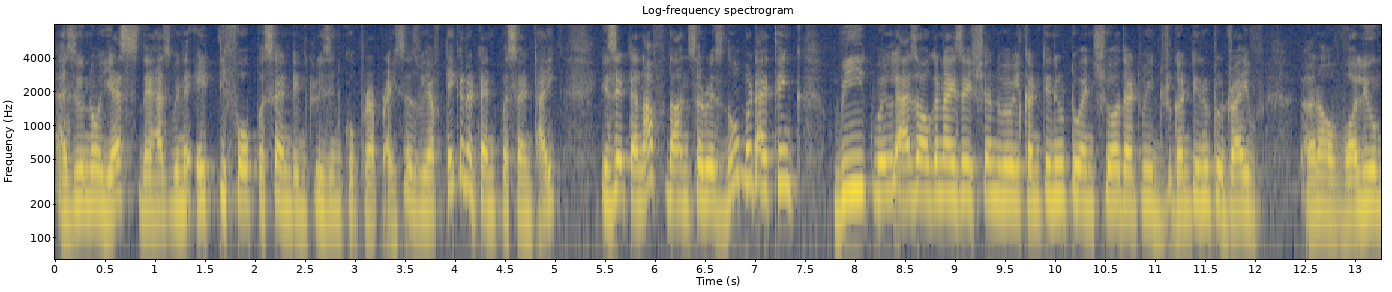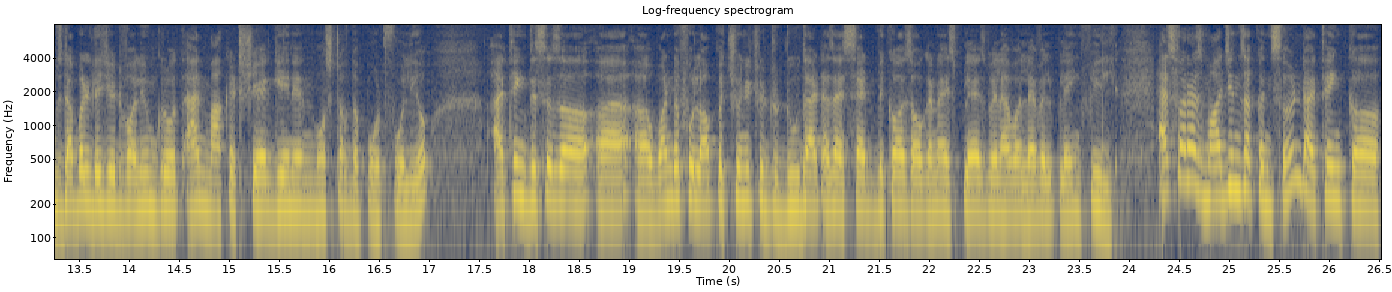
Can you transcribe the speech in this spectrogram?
as you know, yes, there has been an 84% increase in copra prices. We have taken a 10% hike. Is it enough? The answer is no. But I think we will, as an organization, we will continue to ensure that we continue to drive you know, volumes, double-digit volume growth, and market share gain in most of the portfolio. I think this is a, a, a, wonderful opportunity to do that, as I said, because organized players will have a level playing field. As far as margins are concerned, I think uh,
